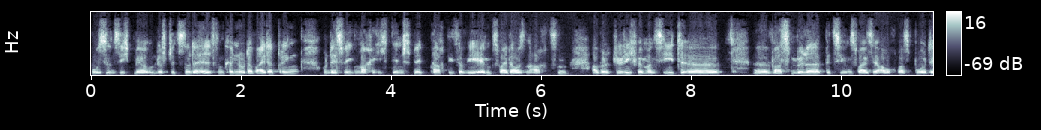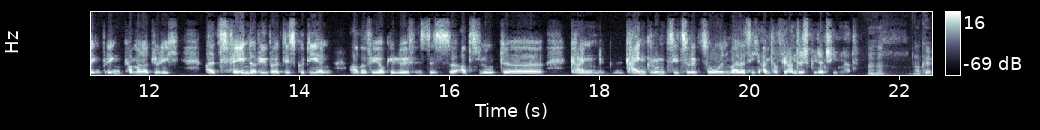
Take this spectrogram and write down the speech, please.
wo sie uns nicht mehr unterstützen oder helfen können oder weiterbringen. Und deswegen mache ich den Schnitt nach dieser WM 2018. Aber natürlich natürlich, wenn man sieht, äh, äh, was Müller beziehungsweise auch was Boateng bringt, kann man natürlich als Fan darüber diskutieren. Aber für Jogi Löw ist es äh, absolut kein, kein Grund, sie zurückzuholen, weil er sich einfach für andere Spiele entschieden hat. Mhm. Okay.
